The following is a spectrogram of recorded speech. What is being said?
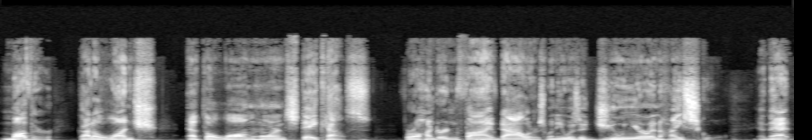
mother got a lunch at the Longhorn Steakhouse for $105 when he was a junior in high school. And that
